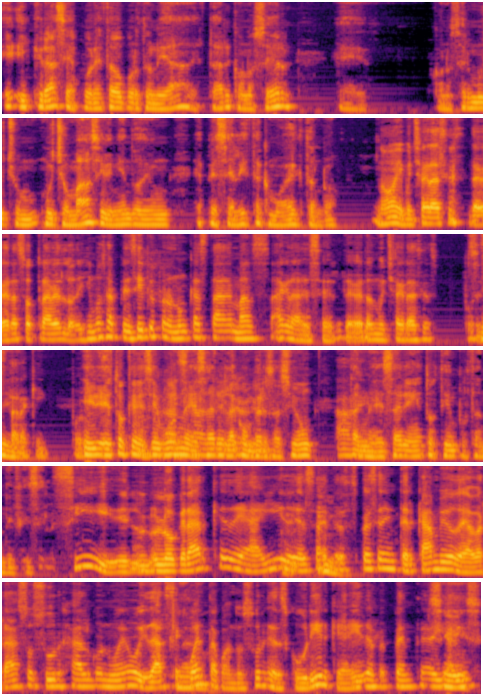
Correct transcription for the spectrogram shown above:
y, y gracias por esta oportunidad de estar, conocer, eh, conocer mucho, mucho más y viniendo de un especialista como Héctor, ¿no? No, y muchas gracias. De veras, otra vez lo dijimos al principio, pero nunca está de más agradecer. De veras, muchas gracias por Sí. estar aquí. Y esto que decís vos ti, la conversación Ay. tan necesaria en estos tiempos tan difíciles. Sí, lo- lograr que de ahí, de esa, de esa especie de intercambio de abrazos, surja algo nuevo y darse Claro. cuenta cuando surge, descubrir que ahí de repente hay Sí, sí.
